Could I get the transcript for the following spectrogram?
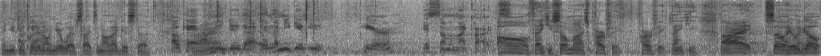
and you can put it on your websites and all that good stuff. Okay, All I'm right. going to do that. And let me give you here is some of my cards. Oh, thank you so much. Perfect. Perfect. Thank you. All right. So here we go.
